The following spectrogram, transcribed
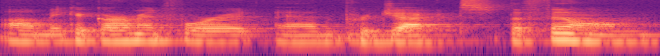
uh, make a garment for it and project the film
